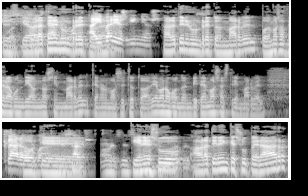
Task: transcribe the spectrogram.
Es que ahora tienen un reto. Hay ¿eh? varios guiños. Ahora tienen un reto en Marvel. Podemos hacer algún día un no sin Marvel, que no lo hemos hecho todavía. Bueno, cuando invitemos a Stream Marvel. Claro, porque tiene su. Ahora tienen que superar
